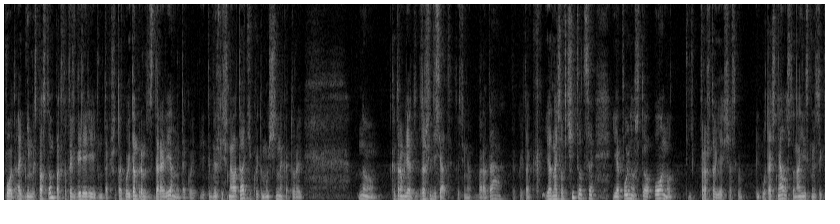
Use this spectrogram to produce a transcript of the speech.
под одним из постом, под фотогалереей, думаю, так, что такое? И там прям здоровенный такой. И ты видишь на аватарке какой-то мужчина, который, ну, которому лет за 60, то есть у него борода такой. Так я начал вчитываться, я понял, что он, вот про что я сейчас уточнял, что на английском языке,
